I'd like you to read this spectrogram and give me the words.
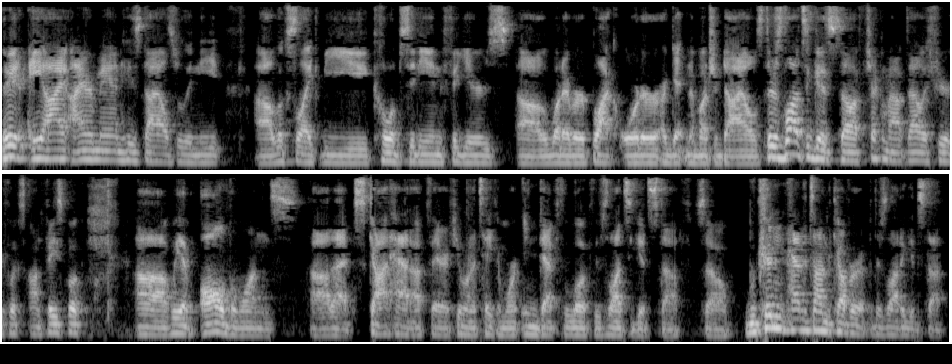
They made AI Iron Man. His style's really neat. Uh, looks like the Cull Obsidian figures, uh, whatever Black Order are getting a bunch of dials. There's lots of good stuff. Check them out. Dial Fear Clicks on Facebook. Uh, we have all the ones uh, that Scott had up there. If you want to take a more in-depth look, there's lots of good stuff. So we couldn't have the time to cover it, but there's a lot of good stuff.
